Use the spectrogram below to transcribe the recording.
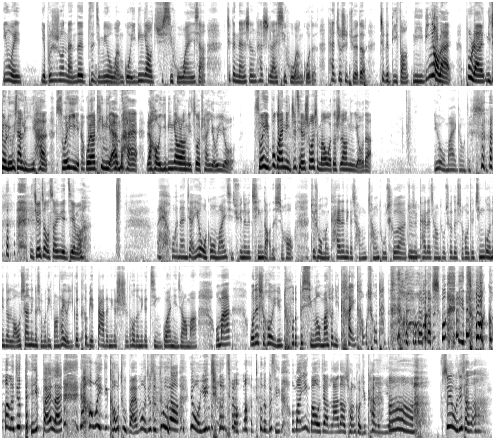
因为也不是说男的自己没有玩过，一定要去西湖玩一下。这个男生他是来西湖玩过的，他就是觉得这个地方你一定要来，不然你就留下了遗憾。所以我要替你安排，然后一定要让你坐船游一游。所以不管你之前说什么，我都是让你游的。因为我妈也跟我这个事，你觉得这种算越界吗？哎呀，我很难讲，因为我跟我妈一起去那个青岛的时候，就是我们开的那个长长途车啊，就是嗯开的长途车的时候，就经过那个崂山那个什么地方，它有一个特别大的那个石头的那个景观，你知道吗？我妈，我那时候已经吐的不行了，我妈说你看一看，我说我抬不起头，我妈说你错过了就等于白来，然后我已经口吐白沫，就是吐到因为我晕车，你知道吗？吐的不行，我妈硬把我这样拉到窗口去看了一眼，啊，所以我就想着啊，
